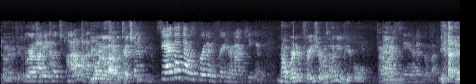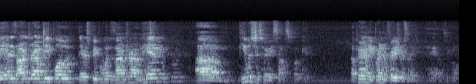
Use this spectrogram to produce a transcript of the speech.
Don't even think about You were about allowed it. to touch I don't wanna Keaton. You weren't allowed to touch person. Keaton. See, I thought that was Brendan Fraser, not Keaton. No, Brendan Fraser was hugging people. Oh, I see. I didn't know that. Yeah, he had his arms around people. There's people with his arms around him. Um, he was just very soft spoken. Apparently, Brendan Fraser was like, "Hey, how's it going?"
